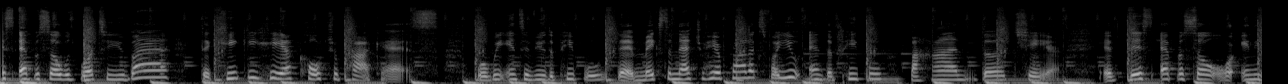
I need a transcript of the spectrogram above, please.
This episode was brought to you by the Kinky Hair Kulture Podcast, where we interview the people that makes the natural hair products for you and the people behind the chair. If this episode or any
